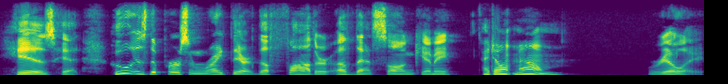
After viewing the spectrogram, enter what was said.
his hit. Who is the person right there, the father of that song, Kimmy? I don't know. Really?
